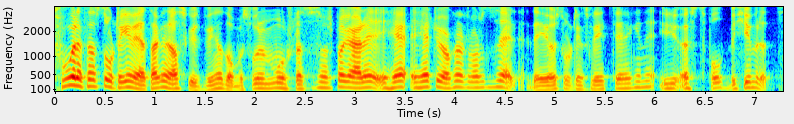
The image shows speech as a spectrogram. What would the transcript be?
To år etter Stortinget vedtak en rask utbygging av dobbeltspor med Oslo og Sarpsborg, er det he helt uavklart hva som skjer. Det gjør stortingspolitikerne i Østfold bekymret.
